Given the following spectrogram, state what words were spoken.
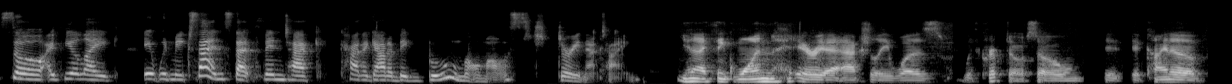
so I feel like it would make sense that fintech kind of got a big boom almost during that time. Yeah, I think one area actually was with crypto. So it, it kind of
